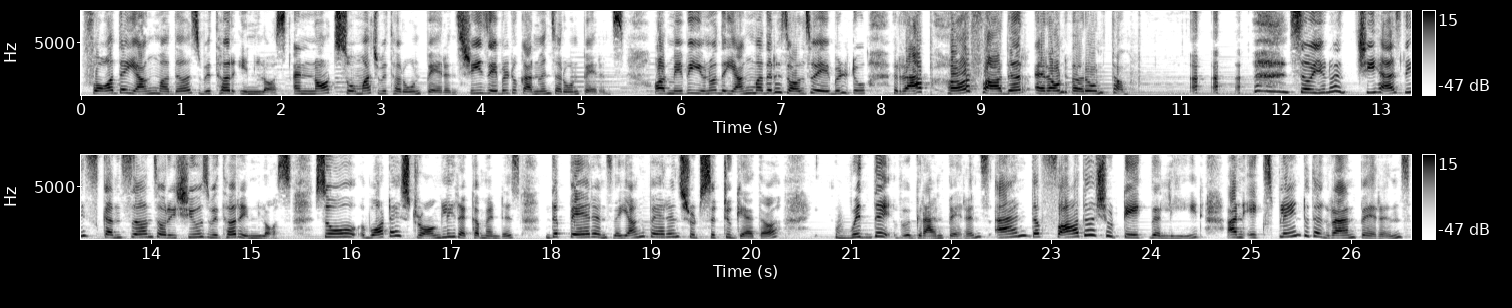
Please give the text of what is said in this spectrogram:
for the young mothers with her in-laws and not so much with her own parents. She is able to convince her own parents. Or maybe you know the young mother is also able to wrap her father around her own thumb so you know she has these concerns or issues with her in-laws. So what i strongly recommend is the parents the young parents should sit together with the grandparents and the father should take the lead and explain to the grandparents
